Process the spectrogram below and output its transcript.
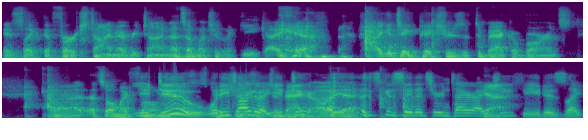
it's like the first time every time. That's how much of a geek I am. I could take pictures of tobacco barns uh, that's all my. you do. What are you talking about? You do. Oh yeah. I was gonna say that's your entire IG yeah. feed is like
